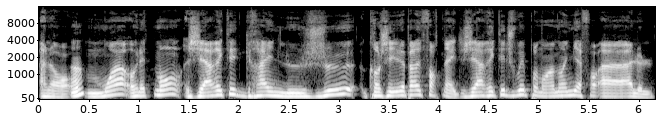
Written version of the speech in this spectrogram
Alors hein? moi, honnêtement, j'ai arrêté de grind le jeu quand j'ai eu la période Fortnite. J'ai arrêté de jouer pendant un an et demi à, à, LoL.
